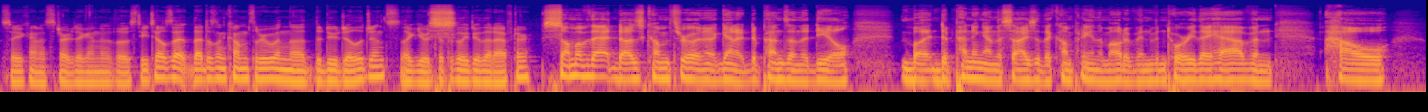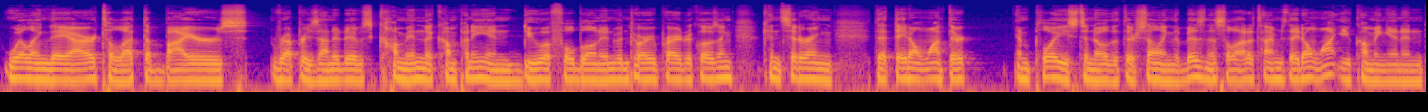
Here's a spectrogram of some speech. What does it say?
so you kind of start digging into those details. That that doesn't come through in the, the due diligence? Like you would typically do that after? some of that does come through and again it depends on the deal but depending on the size of the company and the amount of inventory they have and how willing they are to let the buyers representatives come in the company and do a full blown inventory prior to closing, considering that they don't want their employees to know that they're selling the business. A lot of times they don't want you coming in and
